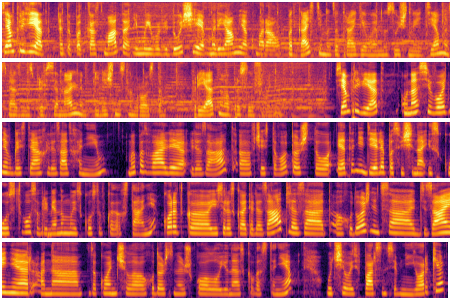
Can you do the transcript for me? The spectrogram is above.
Всем привет! Это подкаст Мата, и мы его ведущие Мариям Якмарал. В подкасте мы затрагиваем насущные темы, связанные с профессиональным и личностным ростом. Приятного прослушивания! Всем привет! У нас сегодня в гостях Лизат Ханим, мы позвали Лязат э, в честь того, то, что эта неделя посвящена искусству, современному искусству в Казахстане. Коротко, если рассказать о Лязат, Лязат э, художница, дизайнер, она закончила художественную школу ЮНЕСКО в Астане, училась в Парсонсе в Нью-Йорке,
